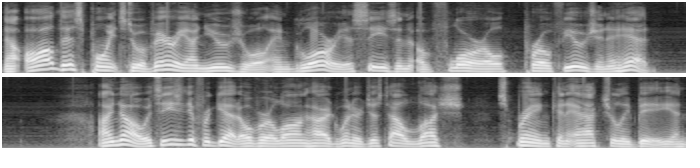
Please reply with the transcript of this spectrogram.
Now, all this points to a very unusual and glorious season of floral profusion ahead. I know it's easy to forget over a long, hard winter just how lush spring can actually be. And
